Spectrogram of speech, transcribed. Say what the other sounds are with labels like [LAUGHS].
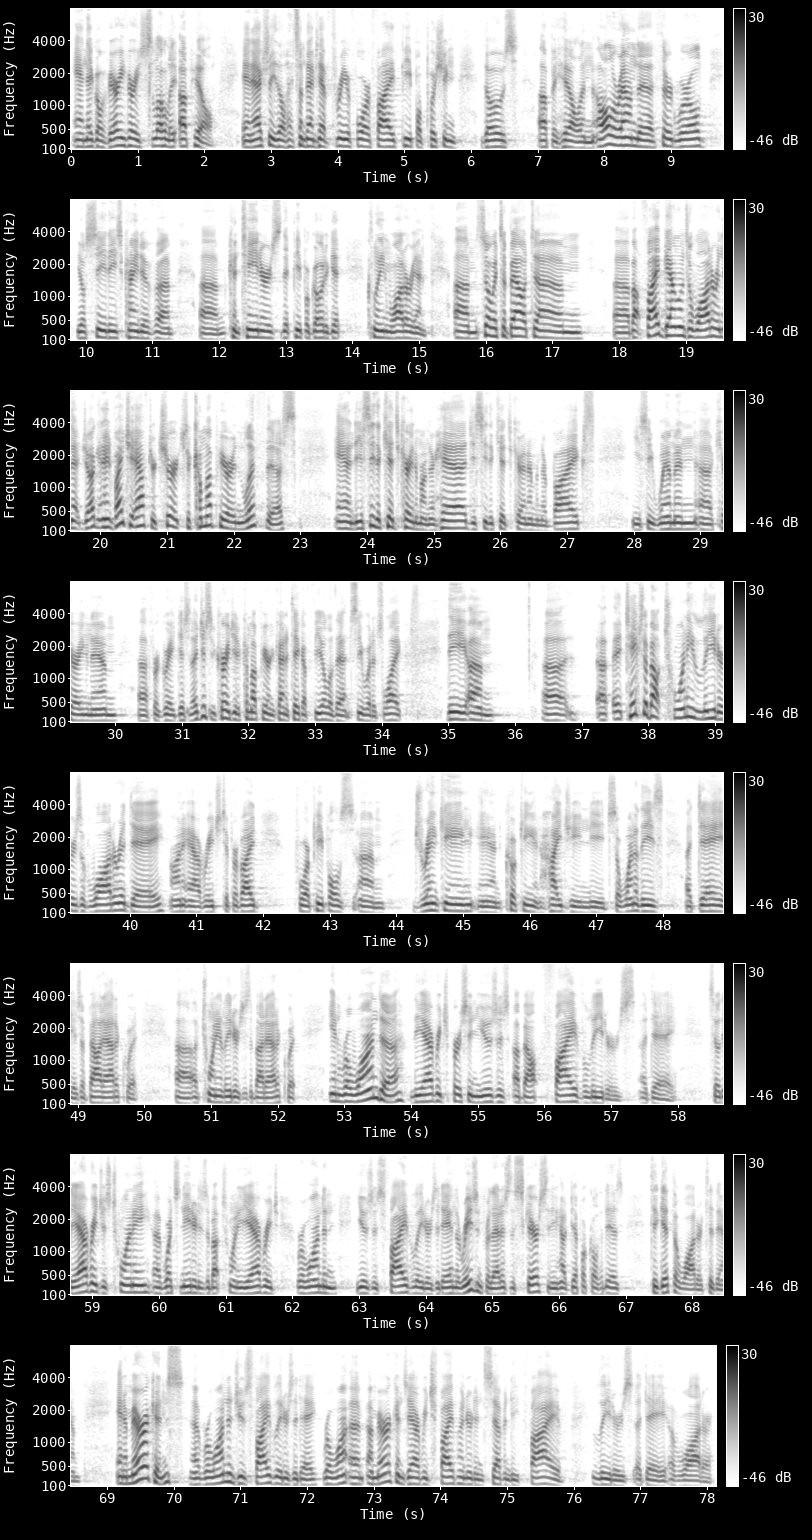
and they go very, very slowly uphill. And actually, they'll sometimes have three or four or five people pushing those up a hill. And all around the third world, you'll see these kind of uh, um, containers that people go to get clean water in. Um, so it's about. Um, uh, about five gallons of water in that jug. And I invite you after church to come up here and lift this. And you see the kids carrying them on their heads. You see the kids carrying them on their bikes. You see women uh, carrying them uh, for great distance. I just encourage you to come up here and kind of take a feel of that and see what it's like. The, um, uh, uh, it takes about 20 liters of water a day on average to provide for people's um, drinking and cooking and hygiene needs. So one of these a day is about adequate. Uh, of 20 liters is about adequate. In Rwanda, the average person uses about five liters a day. So the average is 20. Uh, what's needed is about 20. The average Rwandan uses five liters a day. And the reason for that is the scarcity and how difficult it is to get the water to them. And Americans, uh, Rwandans use five liters a day. Rwanda, uh, Americans average 575 liters a day of water.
